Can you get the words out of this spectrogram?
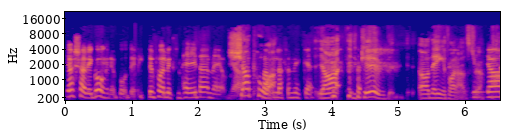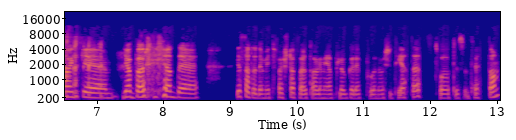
jag kör igång nu Bodil. Du får liksom hejda mig om jag Kör på. för mycket. Ja, gud. Ja, det är ingen fara alls tror jag. Jag, eh, jag började, jag startade mitt första företag när jag pluggade på universitetet 2013.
